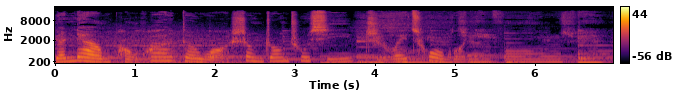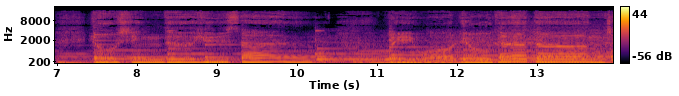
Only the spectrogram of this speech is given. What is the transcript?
原谅捧花的我盛装出席，只为错过你。有心的雨伞，为我留的灯盏，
